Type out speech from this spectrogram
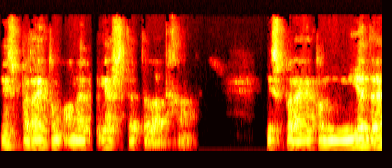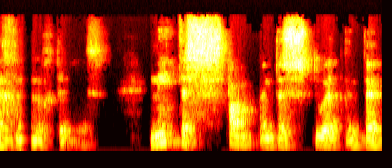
Jy's bereid om ander eerste te laat gaan. Jy's bereid om nederig genoeg te wees. Nie te stamp en te stoot en te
